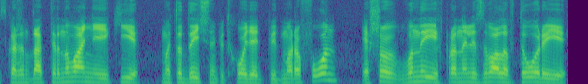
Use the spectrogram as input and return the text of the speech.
скажімо так, тренування, які методично підходять під марафон. Якщо вони їх проаналізували в теорії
